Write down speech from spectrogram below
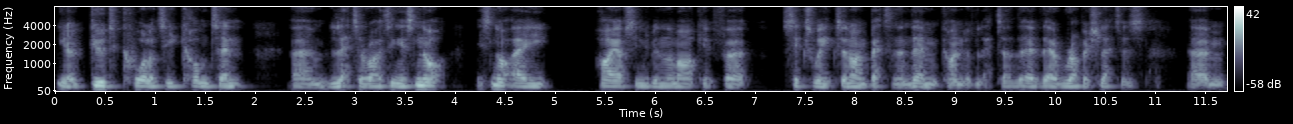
you know, good quality content, um, letter writing. It's not it's not a hi, I've seen you've been in the market for six weeks and I'm better than them kind of letter. They're they're rubbish letters. Um,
